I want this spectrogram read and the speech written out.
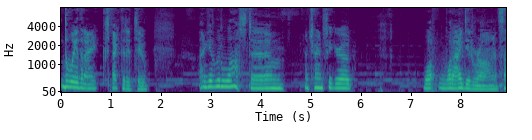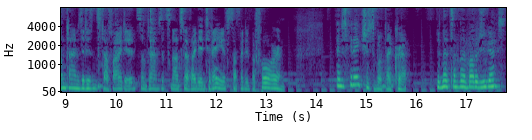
the way that I expected it to. I get a little lost. Um, I try and figure out what what I did wrong, and sometimes it isn't stuff I did. Sometimes it's not stuff I did today. It's stuff I did before, and I just get anxious about that crap. Isn't that something that bothers you guys?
